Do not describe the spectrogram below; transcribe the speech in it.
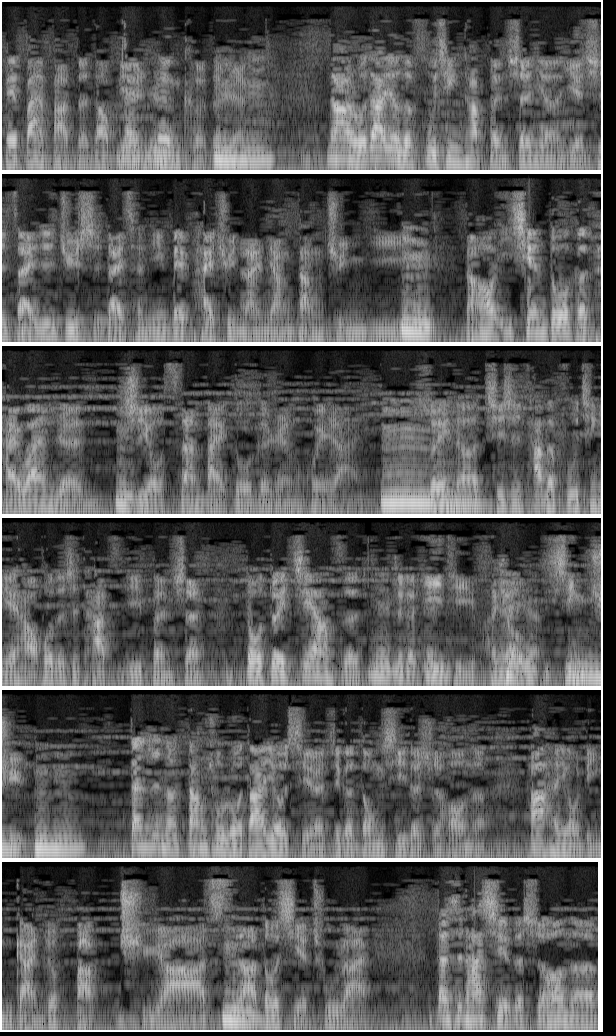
被办法得到别人认可的人。嗯那罗大佑的父亲，他本身呢也是在日据时代曾经被派去南洋当军医，嗯，然后一千多个台湾人，嗯。只有三百多个人回来，嗯。所以呢，其实他的父亲也好，或者是他自己本身，都对这样子的嗯。这个议题很有兴趣。嗯哼，但是呢，当初罗大佑写了这个东西的时候呢，他很有灵感，就把曲啊、词啊嗯都写出来。但是他写的时候呢，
